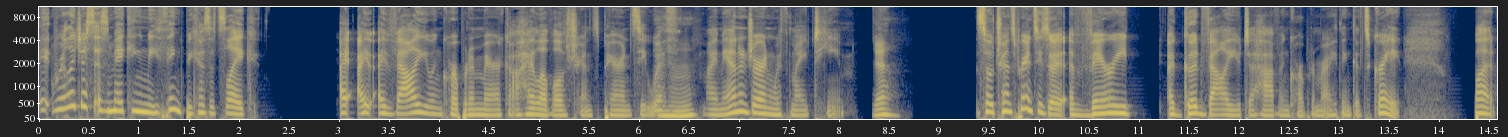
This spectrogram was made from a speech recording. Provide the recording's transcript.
it really just is making me think because it's like I, I, I value in corporate America a high level of transparency with Mhm. my manager and with my team. yeah So transparency is a, a very a good value to have in corporate America. I think it's great, but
